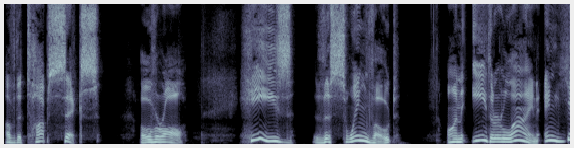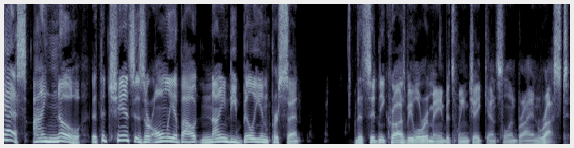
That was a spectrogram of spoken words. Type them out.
of the top six overall, he's the swing vote on either line. And yes, I know that the chances are only about 90 billion percent that Sidney Crosby will remain between Jake Guentzel and Bryan Rust.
